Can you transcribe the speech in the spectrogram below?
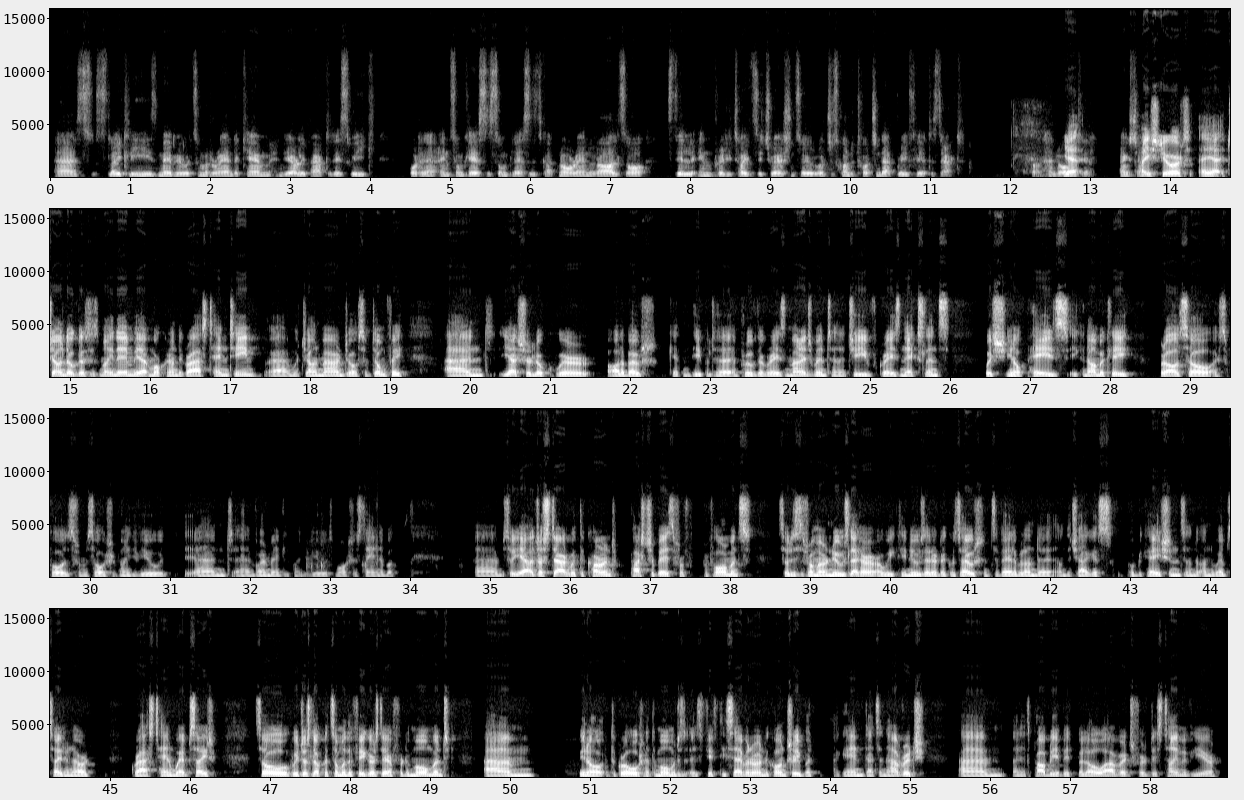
uh, slightly eased maybe with some of the rain that came in the early part of this week. But uh, in some cases, some places got no rain at all. So still in pretty tight situation. So we're just going to touch on that briefly at the start. So hand over yeah. to you. Thanks, John. Hi, Stuart. Uh, yeah, John Douglas is my name. Yeah, I'm working on the Grass 10 team um, with John Maher and Joseph Dunphy. And yeah, sure, look, we're all about getting people to improve their grazing management and achieve grazing excellence, which, you know, pays economically but also I suppose from a social point of view and uh, environmental point of view, it's more sustainable. Um, so yeah, I'll just start with the current pasture-based for performance. So this is from our newsletter, our weekly newsletter that goes out. And it's available on the on the Teagasc publications and on the website and our Grass 10 website. So if we just look at some of the figures there for the moment, um, you know, the growth at the moment is, is 57 around the country, but again, that's an average um, and it's probably a bit below average for this time of year.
